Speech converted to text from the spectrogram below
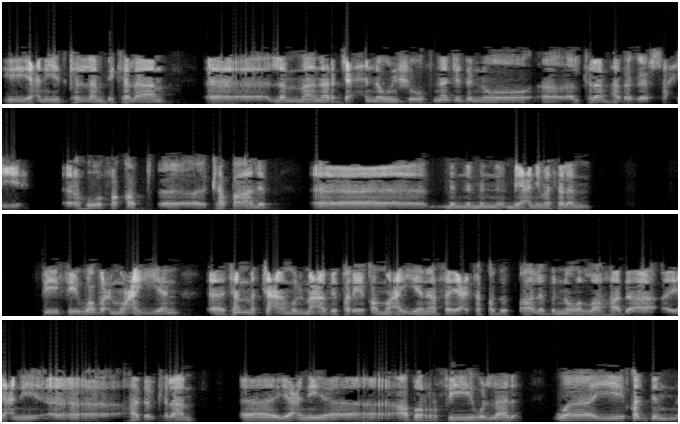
يعني يتكلم بكلام آه، لما نرجع إحنا ونشوف نجد إنه آه، الكلام هذا غير صحيح آه، هو فقط كطالب من من يعني مثلا في في وضع معين تم التعامل معه بطريقة معينة فيعتقد الطالب إنه والله هذا يعني هذا الكلام يعني أضر فيه ولا ويقدم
